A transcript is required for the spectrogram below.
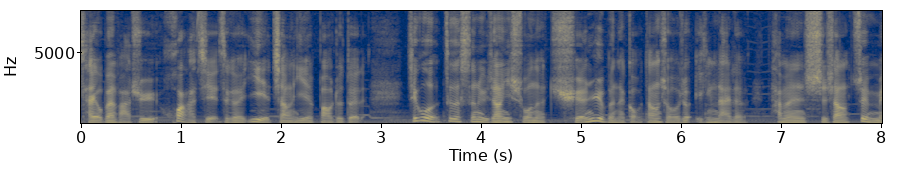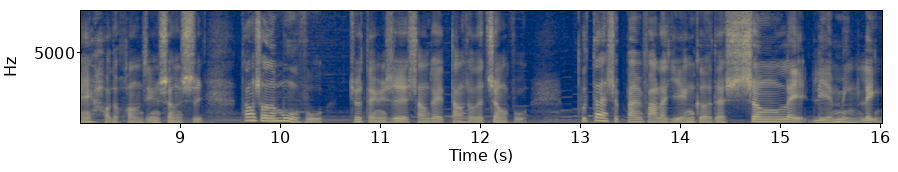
才有办法去化解这个业障业报就对了。结果这个僧侣这样一说呢，全日本的狗当时候就迎来了他们史上最美好的黄金盛世。当时的幕府就等于是相对当时的政府，不但是颁发了严格的生类怜悯令，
